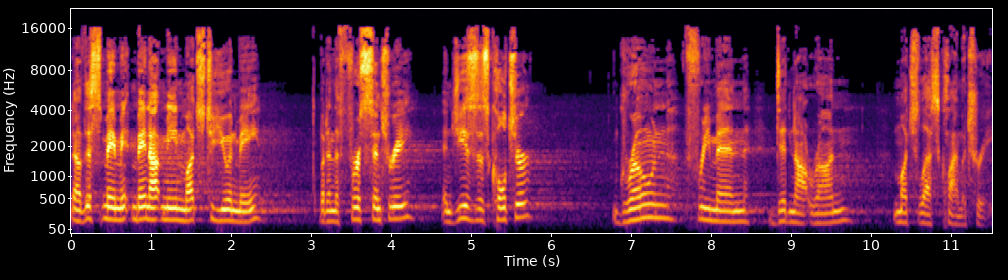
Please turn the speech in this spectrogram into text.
Now, this may, may not mean much to you and me, but in the first century, in Jesus' culture, grown free men did not run, much less climb a tree.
